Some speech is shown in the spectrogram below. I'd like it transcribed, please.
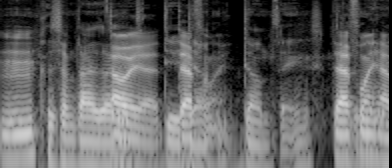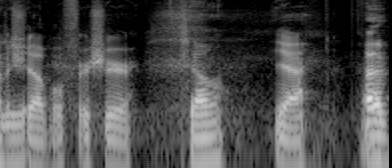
mm-hmm. because sometimes I Oh, like yeah, do definitely. dumb, dumb things. definitely have a shovel for sure. shovel. Yeah. I've-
